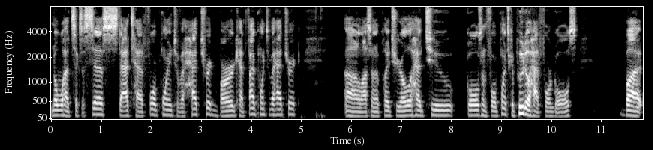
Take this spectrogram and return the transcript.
Noble had six assists. Staats had four points of a hat trick. Berg had five points of a hat trick. Uh, last time I played, Triolo had two goals and four points. Caputo had four goals. But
